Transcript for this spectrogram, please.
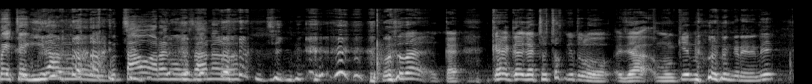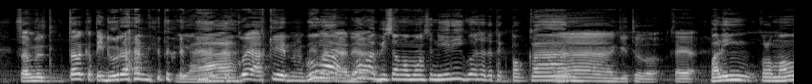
PC gilang lo gue tahu arah mau ke sana lo anjing. Maksudnya kayak kayak gak, gak cocok gitu loh. Ya mungkin lu dengerin ini sambil ntar ketiduran gitu. Iya. gue yakin gue ada. gue nggak bisa ngomong sendiri gue ada tektokan. Nah gitu loh. Kayak paling kalau mau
